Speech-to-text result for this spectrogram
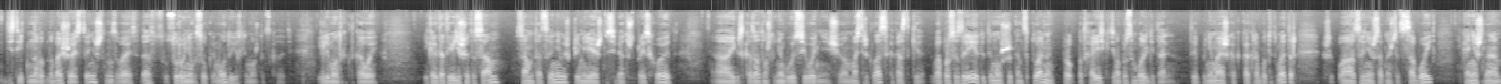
действительно на, на большой сцене, что называется, да, с, с уровня высокой моды, если можно так сказать, или моды как таковой. И когда ты видишь это сам, сам это оцениваешь, примеряешь на себя то, что происходит. А, Игорь сказал о том, что у него будет сегодня еще мастер-класс, как раз-таки вопросы зреют, и ты можешь уже концептуально подходить к этим вопросам более детально. Ты понимаешь, как, как работает мэтр, ш- оцениваешь, соотносишь это с собой. И, конечно,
